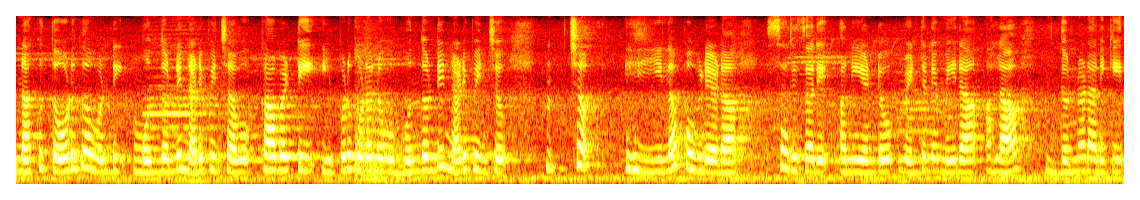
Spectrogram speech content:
నాకు తోడుగా ఉండి ముందుండి నడిపించావు. కాబట్టి ఇప్పుడు కూడా నువ్వు ముందుండి నడిపించు. చ ఇలా పొగిడాడా? సరే సరే అని అంటూ వెంటనే మీరా అలా దున్నడానికి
